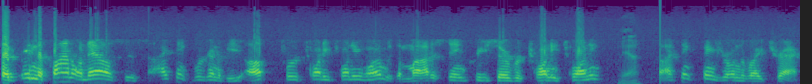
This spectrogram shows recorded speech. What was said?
But in the final analysis, I think we're going to be up for 2021 with a modest increase over 2020. Yeah. I think things are on the right track.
